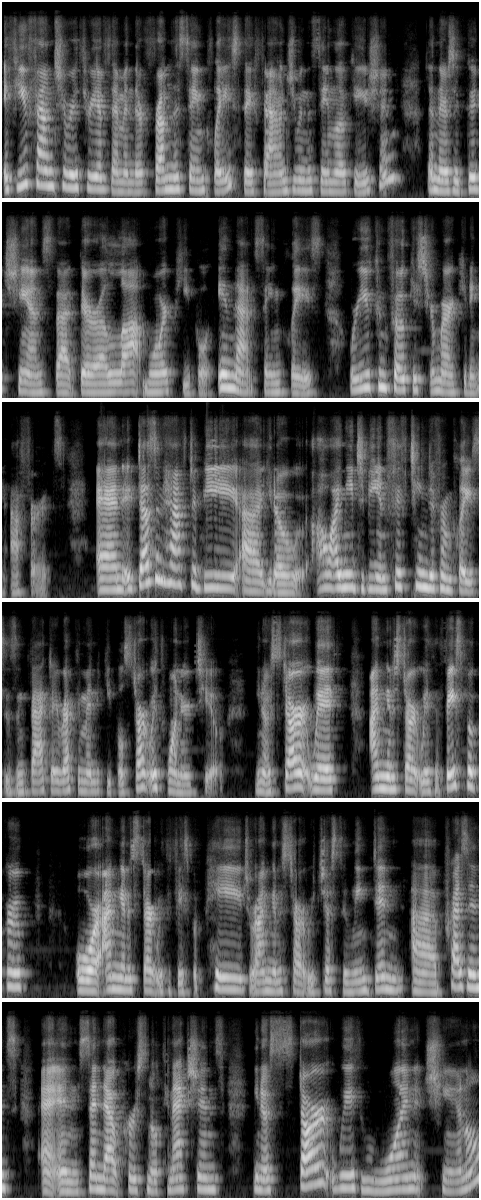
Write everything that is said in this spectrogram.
If you found two or three of them and they're from the same place they found you in the same location then there's a good chance that there are a lot more people in that same place where you can focus your marketing efforts. And it doesn't have to be uh, you know oh i need to be in 15 different places. In fact i recommend people start with one or two. You know start with i'm going to start with a facebook group or I'm going to start with a Facebook page, or I'm going to start with just a LinkedIn uh, presence and, send out personal connections. You know, start with one channel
